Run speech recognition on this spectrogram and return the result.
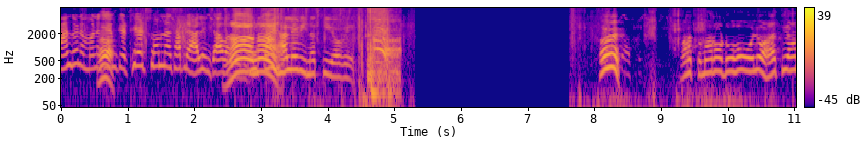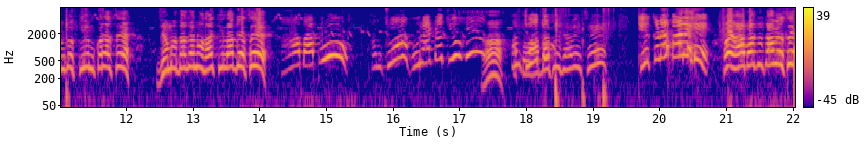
વાંધો ને મને હા. કેમ કે ઠેઠ સોમનાથ આપણે હાલીને ના જવાનું ના. કાંઈ હાલેવી નથી હવે. આ તમારો ડોહો ઓલો હાથી આમ તો કેમ કરે છે? જેમાં દાદાનો હાથી લાગે છે? હા બાપુ. આમ જો ભૂરાટો થયો હે. હા આમ જો બાજુ જ આવે છે. ઠેકડા મારે હે. ઓય આ બાજુ જ આવે છે.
